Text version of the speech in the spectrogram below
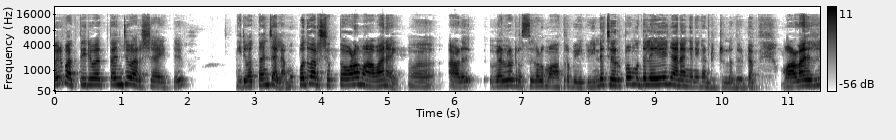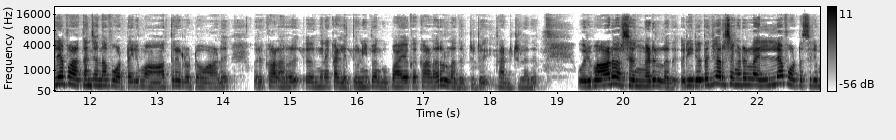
ഒരു പത്തിരുപത്തഞ്ച് വർഷമായിട്ട് ഇരുപത്തഞ്ചല്ല മുപ്പത് വർഷത്തോളം ആവാനായി. ആൾ വെള്ള ഡ്രസ്സുകൾ മാത്രം ഉപയോഗിക്കും എന്റെ ചെറുപ്പം മുതലേ ഞാൻ അങ്ങനെ കണ്ടിട്ടുള്ളത് കേട്ടോ വളരെ പഴക്കം ചെന്ന ഫോട്ടോയിൽ മാത്രമേ ഉള്ളൂ കേട്ടോ ആൾ ഒരു കളറ് ഇങ്ങനെ കള്ളിത്തുണി പെങ്കുപ്പായൊക്കെ കളറുള്ളത് ഇട്ടിട്ട് കണ്ടിട്ടുള്ളത്. ഒരുപാട് വർഷം ഇങ്ങോട്ടുള്ളത് ഒരു ഇരുപത്തഞ്ച് വർഷം ഇങ്ങോട്ടുള്ള എല്ലാ ഫോട്ടോസിലും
